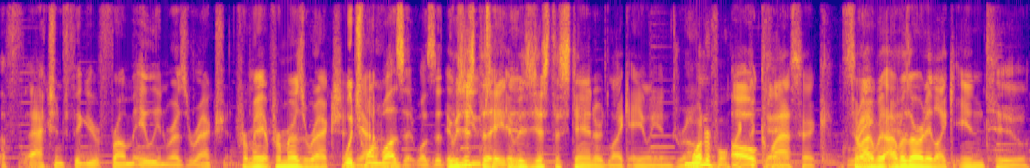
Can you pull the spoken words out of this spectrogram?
a f- action figure from Alien Resurrection. From A- from Resurrection. Which yeah. one was it? Was it the It was just the, mutated? it was just the standard like alien drone. Wonderful. like Oh, the okay. classic. So Great, I was I was already like into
